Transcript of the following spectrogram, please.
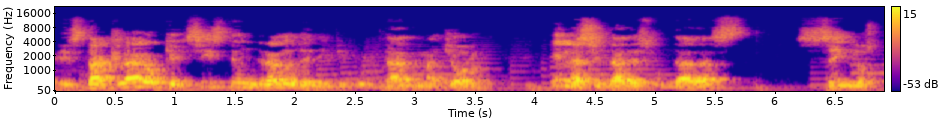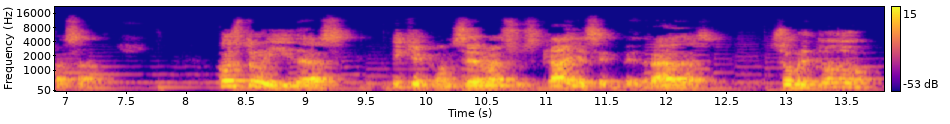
Está claro que existe un grado de dificultad mayor en las ciudades fundadas siglos pasados construidas y que conservan sus calles empedradas, sobre todo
